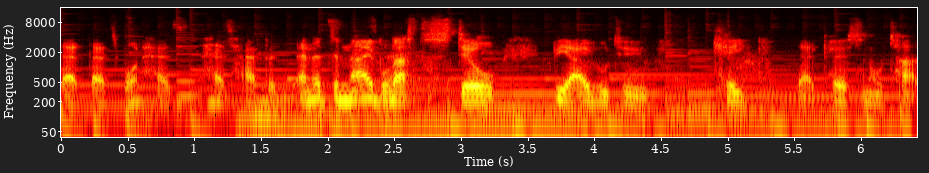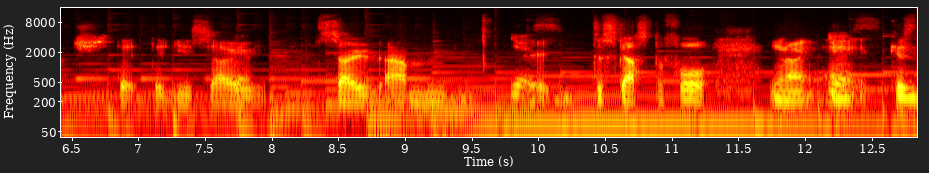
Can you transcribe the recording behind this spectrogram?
that that's what has has happened, and it's enabled us to still be able to keep that personal touch that, that you so Yeah. So um, Yes. discussed before, you know, Yes. because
